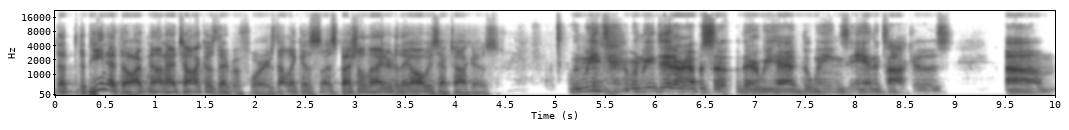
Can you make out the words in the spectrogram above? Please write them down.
The the peanut though, I've not had tacos there before. Is that like a special night, or do they always have tacos? when we when we did our episode there, we had the wings and the tacos. Um,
